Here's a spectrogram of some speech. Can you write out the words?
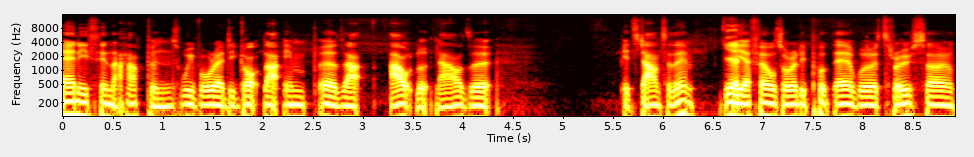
Anything that happens, we've already got that imp- uh, that outlook now that it's down to them. Yeah, EFL's already put their word through, so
